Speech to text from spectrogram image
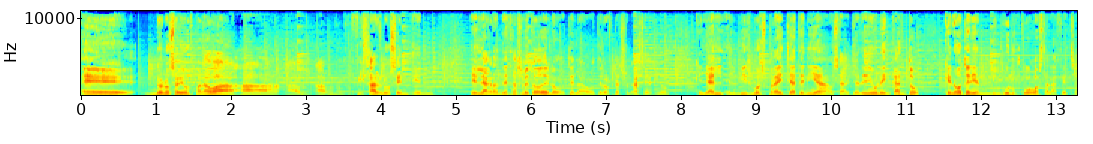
eh, no nos habíamos parado a, a- a- a fijarnos en, en- en la grandeza, sobre todo de, lo- de, la- de los personajes, ¿no? Que ya el, el mismo sprite ya tenía, o sea, ya tenía un encanto que no tenía en ningún juego hasta la fecha.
